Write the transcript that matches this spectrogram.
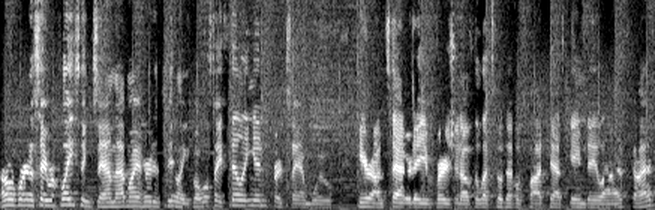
I don't know if we're going to say replacing Sam. That might hurt his feelings, but we'll say filling in for Sam Wu here on Saturday version of the Let's Go Devils podcast Game Day Live. Go ahead.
